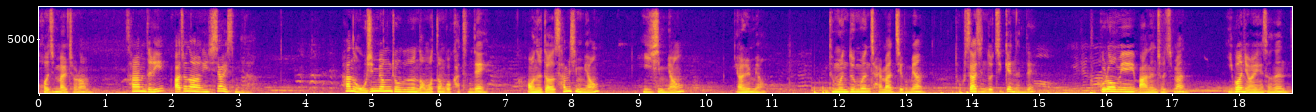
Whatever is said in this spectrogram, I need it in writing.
거짓말처럼 사람들이 빠져나가기 시작했습니다. 한 50명 정도는 넘었던 것 같은데 어느덧 30명, 20명, 10명 드문드문 잘만 찍으면 독사진도 찍겠는데 부끄러움이 많은 저지만 이번 여행에서는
